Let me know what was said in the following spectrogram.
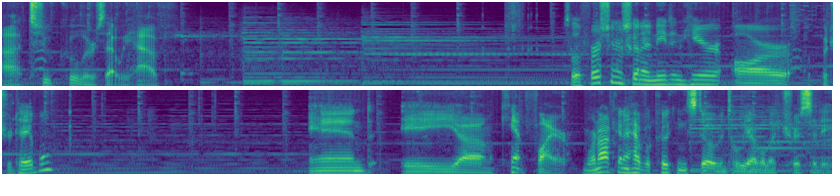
uh, two coolers that we have. So the first thing we're going to need in here are a butcher table and a um, campfire. We're not going to have a cooking stove until we have electricity.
